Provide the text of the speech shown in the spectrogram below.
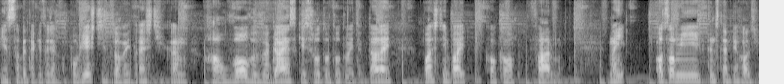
jest sobie takie coś jak opowieści zdrowej treści, krem hałwowy, wegański, śrutu, tutu i tak dalej, właśnie by Coco Farm. No i o co mi w tym wstępie chodzi?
